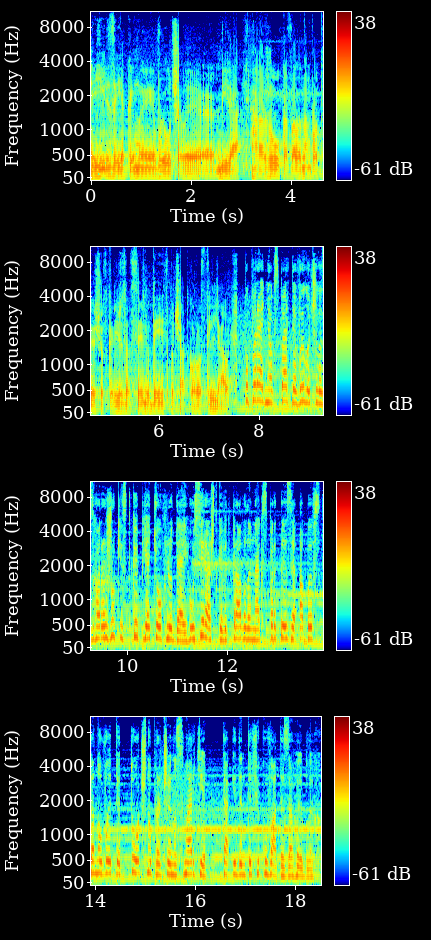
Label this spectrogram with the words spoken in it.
Гільзи, які ми вилучили е, біля гаражу, казали нам про те, що скоріш за все людей спочатку розстріляли. Попередньо експерти вилучили з гаражу кістки п'ятьох людей. Усі рештки відправили на експертизи, аби встановити точну причину смерті та ідентифікувати загиблих.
